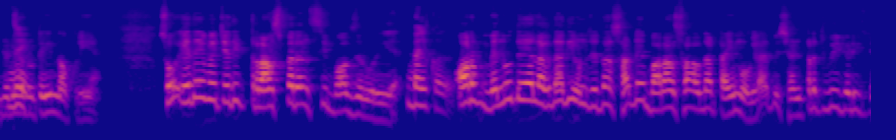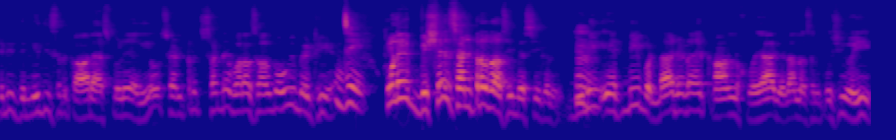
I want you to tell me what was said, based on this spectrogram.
ਜਿਹੜੀਆਂ। ਰੂਟੀਨ ਨੌਕਰੀਆਂ ਸੋ ਇਹਦੇ ਵਿੱਚ ਇਹਦੀ ਟਰਾਂਸਪੇਰੈਂਸੀ ਬਹੁਤ ਜ਼ਰੂਰੀ ਹੈ। ਬਿਲਕੁਲ। ਔਰ ਮੈਨੂੰ ਤੇ ਇਹ ਲੱਗਦਾ ਕਿ ਹੁਣ ਜਿੱਦਾਂ 12.5 ਸਾਲ ਦਾ ਟਾਈਮ ਹੋ ਗਿਆ ਵੀ ਸੈਂਟਰ 'ਚ ਵੀ ਜਿਹੜੀ ਜਿਹੜੀ ਦਿੱਲੀ ਦੀ ਸਰਕਾਰ ਇਸ ਵੇਲੇ ਹੈਗੀ ਉਹ ਸੈਂਟਰ 'ਚ 12.5 ਸਾਲ ਤੋਂ ਉਹ ਵੀ ਬੈਠੀ ਹੈ। ਜੀ। ਹੁਣ ਇਹ ਵਿਸ਼ੇ ਸੈਂਟਰ ਦਾ ਸੀ ਬੇਸਿਕਲੀ ਜਿਹੜੀ ਏਡੀ ਵੱਡਾ ਜਿਹੜਾ ਇਹ ਕਾਂਡ ਹੋਇਆ ਜਿਹੜਾ ਨਸਲਕੁਸ਼ੀ ਹੋਈ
